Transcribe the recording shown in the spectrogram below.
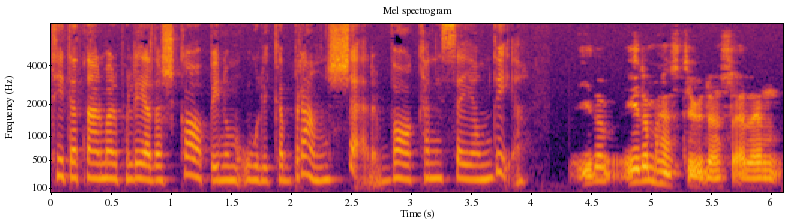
tittat närmare på ledarskap inom olika branscher. Vad kan ni säga om det? i, de, i de här studierna så är det en,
